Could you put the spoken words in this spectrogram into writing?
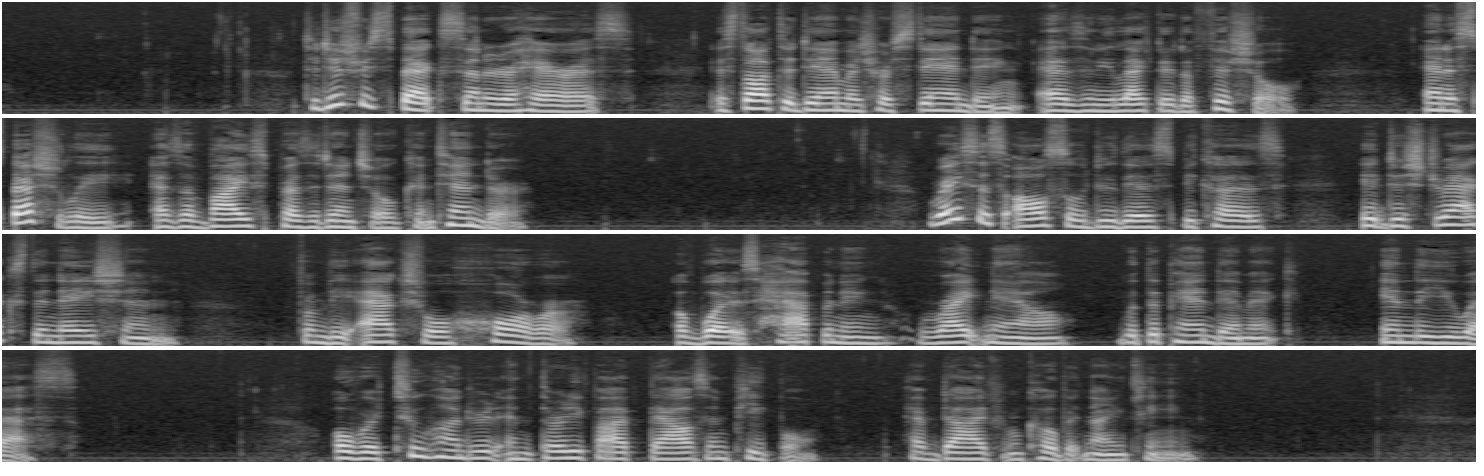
To disrespect Senator Harris is thought to damage her standing as an elected official, and especially as a vice presidential contender. Racists also do this because it distracts the nation from the actual horror of what is happening right now with the pandemic in the U.S. Over 235,000 people have died from COVID 19.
